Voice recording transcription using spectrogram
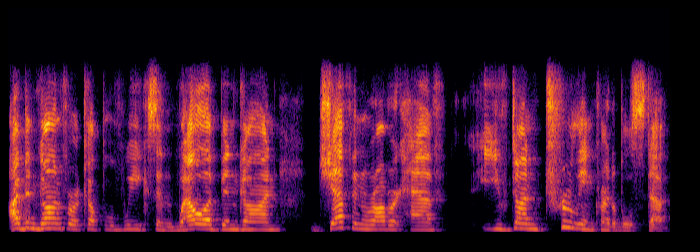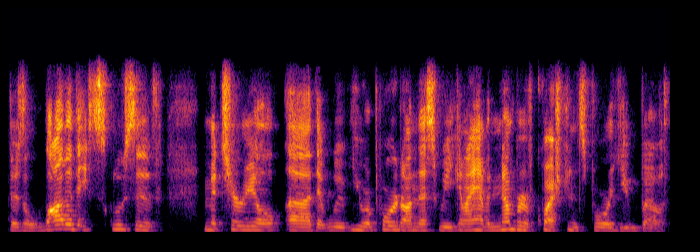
I've been gone for a couple of weeks, and while I've been gone, Jeff and Robert have you've done truly incredible stuff. There's a lot of exclusive material uh, that we, you reported on this week, and I have a number of questions for you both.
